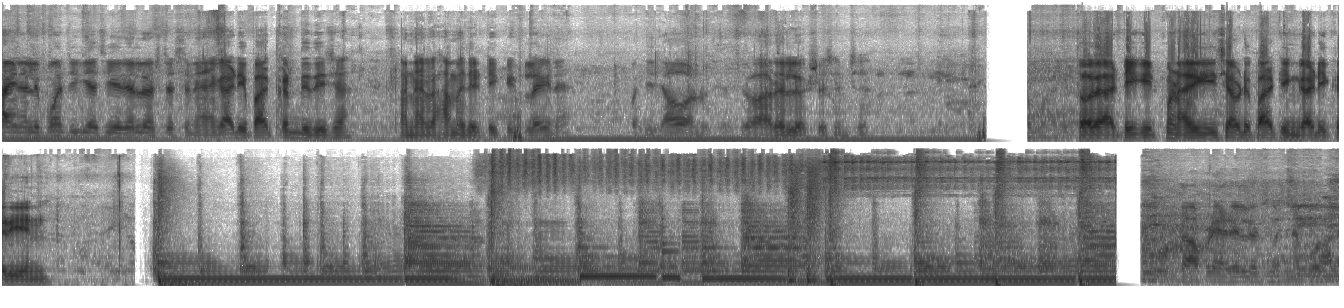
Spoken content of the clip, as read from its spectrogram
ફાઇનલી પહોંચી ગયા છીએ રેલવે સ્ટેશને. ગાડી પાર્ક કરી દીધી છે અને હવે સામેથી ટિકિટ લઈને પછી જવાનું છે, જો આ રેલવે સ્ટેશન છે. તો હવે આ ટિકિટ પણ આવી ગઈ છે, આપણી પાર્કિંગ ગાડી કરી એની. આપણે રેલવે સ્ટેશને પહોંચી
